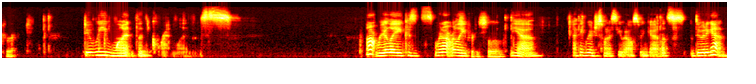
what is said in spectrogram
Correct. Do we want the gremlins? Not really, because it's we're not really It's pretty slow. yeah. I think we just want to see what else we can get. Let's do it again.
